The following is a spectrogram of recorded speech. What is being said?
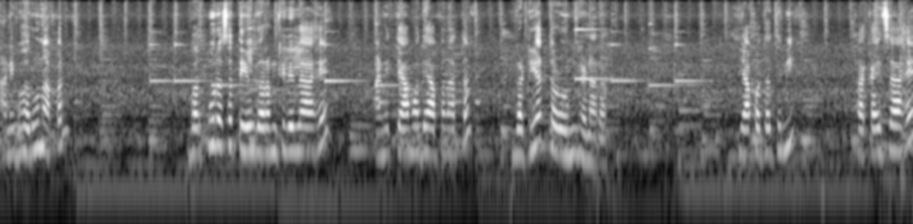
आणि भरून आपण भरपूर असं तेल गरम केलेलं आहे. आणि त्यामध्ये आपण आता गठिया तळून घेणार आहोत. या पद्धतीने टाकायचं आहे.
